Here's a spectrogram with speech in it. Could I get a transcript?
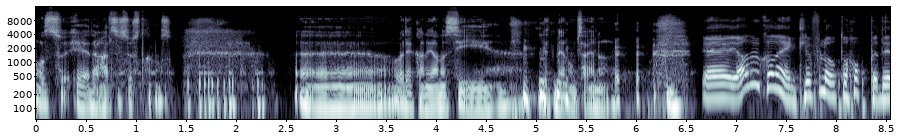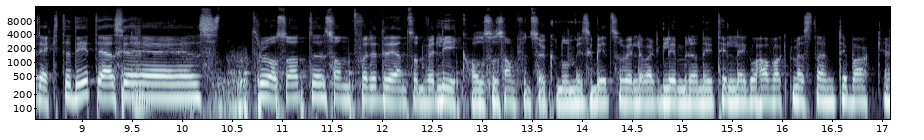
og så er det helsesøstrene. Altså. Uh, og det kan jeg gjerne si litt mer om seinere. Eh, ja, du kan egentlig få lov til å hoppe direkte dit. Jeg tror også at eh, sånn for et rent sånn vedlikeholds- og samfunnsøkonomisk bit, så ville det vært glimrende i tillegg å ha vaktmesteren tilbake.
